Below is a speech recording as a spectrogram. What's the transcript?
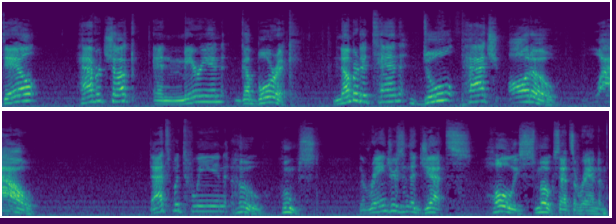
Dale Hawerchuk and Marian Gaborik. Number to 10, dual patch auto. Wow. That's between who? Whomst. The Rangers and the Jets. Holy smokes, that's a random.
